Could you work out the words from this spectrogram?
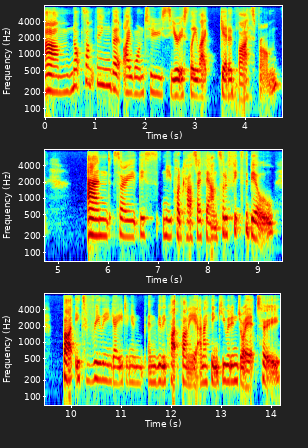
Um, not something that I want to seriously like get advice from. And so this new podcast I found sort of fits the bill, but it's really engaging and, and really quite funny. And I think you would enjoy it too.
